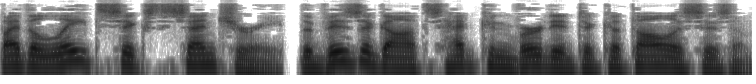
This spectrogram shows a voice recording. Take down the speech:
By the late 6th century, the Visigoths had converted to Catholicism.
